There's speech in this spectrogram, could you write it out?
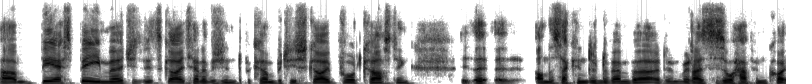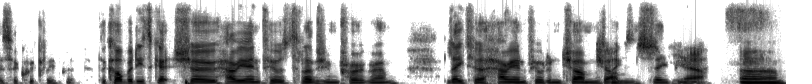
Um, BSB merges with Sky Television to become British Sky Broadcasting uh, uh, on the 2nd of November. I didn't realise this all happened quite so quickly. But the comedy sketch show Harry Enfield's television programme, later Harry Enfield and Chums, makes its debut. Yeah. Um,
